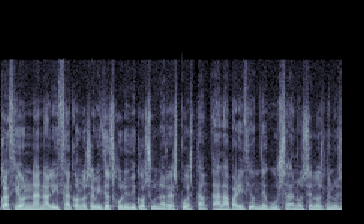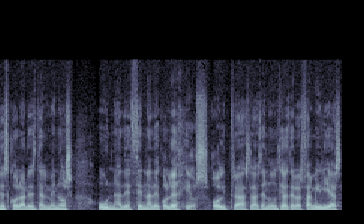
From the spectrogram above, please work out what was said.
Educación analiza con los servicios jurídicos una respuesta a la aparición de gusanos en los menús escolares de al menos una decena de colegios. Hoy, tras las denuncias de las familias,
